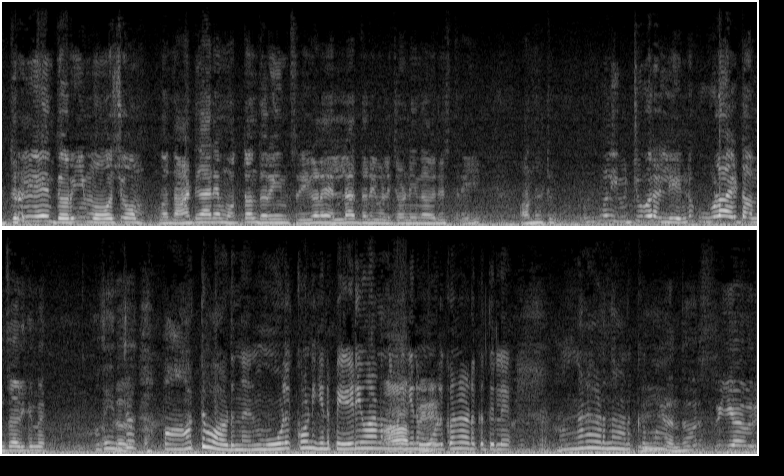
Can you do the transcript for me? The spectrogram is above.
ഇത്രയും തെറിയും മോശവും നാട്ടുകാരെ മൊത്തം തെറിയും സ്ത്രീകളെ എല്ലാം തെറി വിളിച്ചോണ്ടിരുന്ന ഒരു സ്ത്രീ വന്നിട്ട് നിങ്ങൾ യൂട്യൂബർ അല്ലേ എന്നെ കൂളായിട്ട് സംസാരിക്കുന്നത് അതെന്ത് പാട്ട് പാടുന്ന മൂളിക്കൊണ്ട് ഇങ്ങനെ പേടി ആ, ഇങ്ങനെ മൂളിക്കൊണ്ട് നടക്കത്തില്ലേ? അങ്ങനെ കിടന്ന് നടക്കുന്നു എന്തോ ഒരു സ്ത്രീയാ അവർ.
